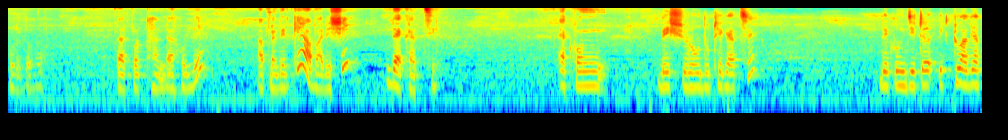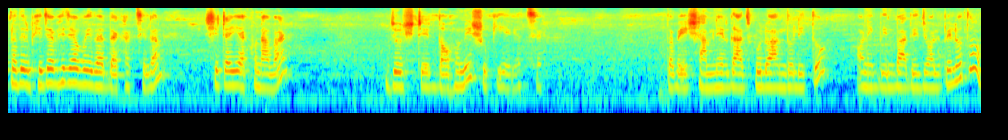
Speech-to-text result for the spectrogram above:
করে দেবো। তারপর ঠান্ডা হলে আপনাদেরকে আবার এসে দেখাচ্ছি। এখন বেশ রোদ উঠে গেছে। দেখুন, যেটা একটু আগে আপনাদের ভেজা ভেজা ওয়েদার দেখাচ্ছিলাম, সেটাই এখন আবার জ্যৈষ্ঠের দহনে শুকিয়ে গেছে। তবে সামনের গাছগুলো আন্দোলিত অনেক দিন বাদে জল পেল তো।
